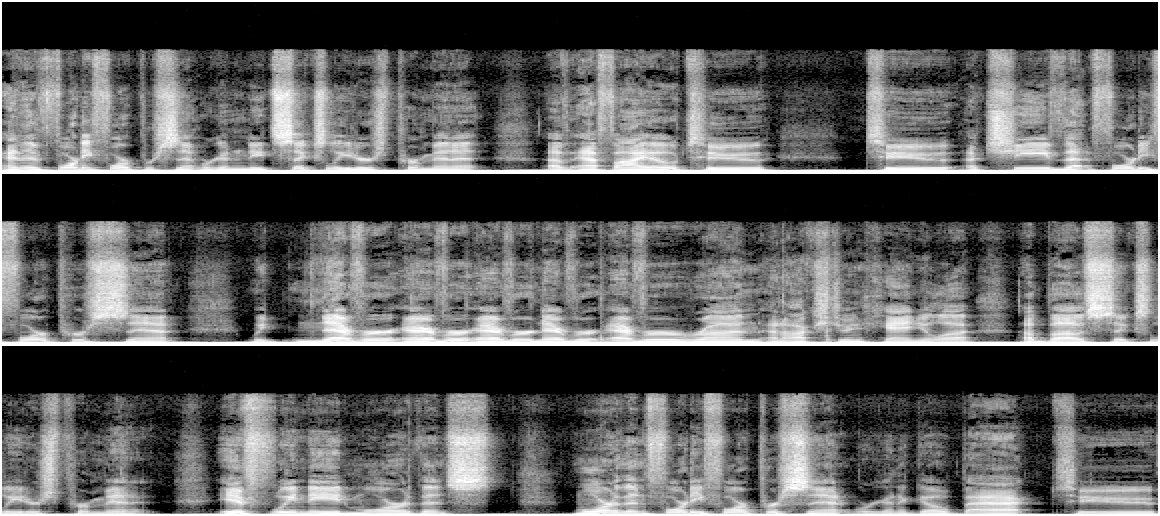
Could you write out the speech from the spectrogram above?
And then 44%, we're going to need six liters per minute of FiO2 to achieve that 44%. We never, ever, ever, never, ever run an oxygen cannula above six liters per minute. If we need more than more than 44%, we're going to go back to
